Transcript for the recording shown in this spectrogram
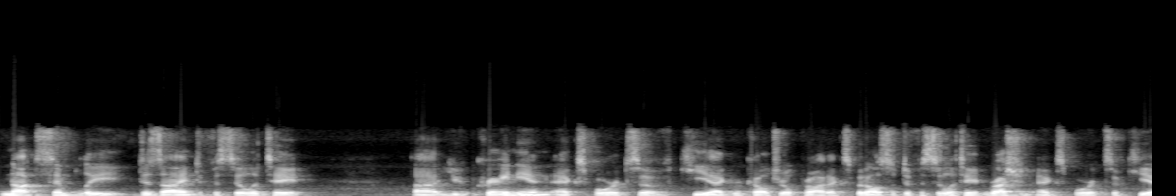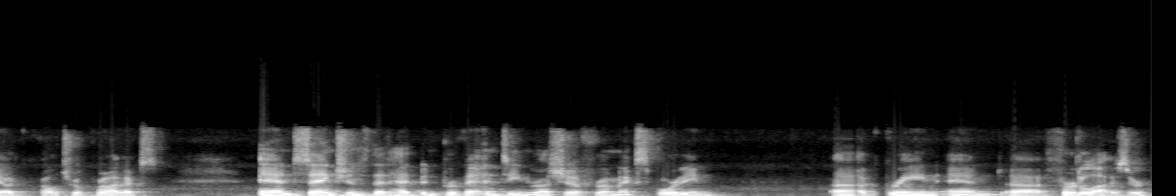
not simply designed to facilitate uh, Ukrainian exports of key agricultural products, but also to facilitate Russian exports of key agricultural products and sanctions that had been preventing Russia from exporting uh, grain and uh, fertilizer,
